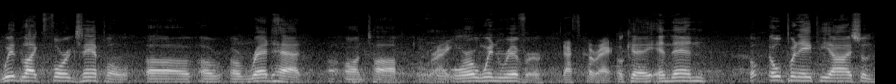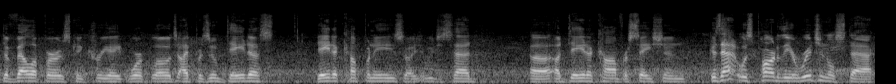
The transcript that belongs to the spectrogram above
with like, for example, uh, a, a, Red Hat on top, right. or a Wind River. That's correct. Okay, and then open API so the developers can create workloads. I presume data, data companies, we just had uh, a data conversation, because that was part of the original stack.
